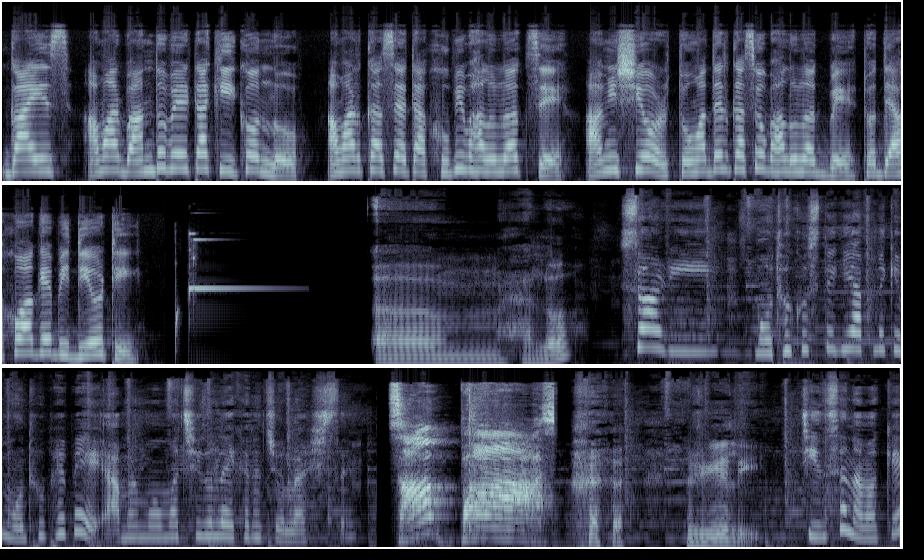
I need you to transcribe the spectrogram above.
গাইস আমার বান্ধবী এটা কি করল? আমার কাছে এটা খুবই ভালো লাগছে। আমি শিওর তোমাদের কাছেও ভালো লাগবে। তো দেখো আগে ভিডিওটি। হ্যালো সরি মধু খুঁজতে গিয়ে আপনাকে মধু ভেবে আমার মৌমাছিগুলো এখানে চলে আসছে। রিয়েলি চিনছেন আমাকে?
